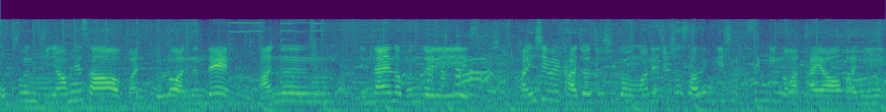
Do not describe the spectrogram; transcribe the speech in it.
오픈 기념해서 많이 놀러 왔는데 많은 인라이너 분들이 관심을 가져주시고 응원해주셔서 생기, 생긴 것 같아요. 많이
